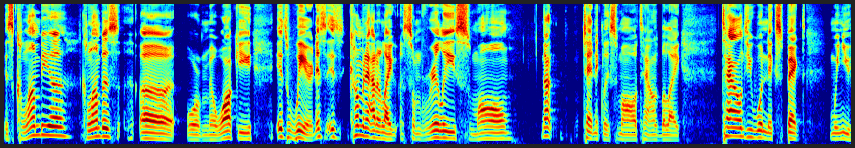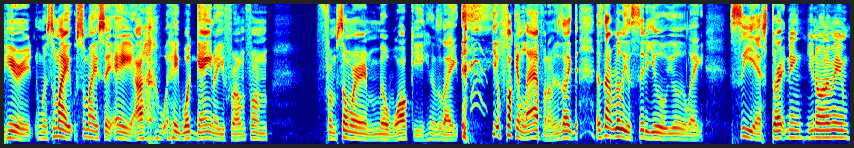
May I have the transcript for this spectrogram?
It's Columbia, Columbus, uh, or Milwaukee. It's weird. It's it's coming out of like some really small, not technically small towns, but like towns you wouldn't expect when you hear it. When somebody somebody say, "Hey, I, hey, what gang are you from?" From from somewhere in Milwaukee. It's like you'll fucking laugh at them. It's like it's not really a city you'll you'll like see as threatening. You know what I mean?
